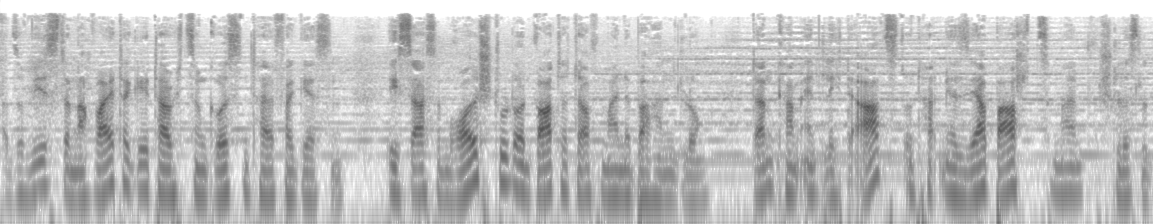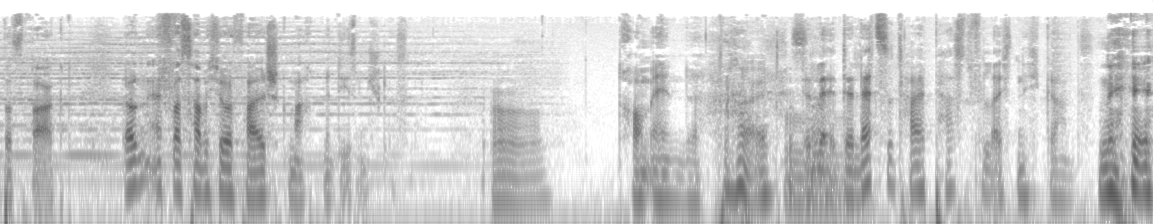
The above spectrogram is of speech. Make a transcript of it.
Also wie es danach weitergeht, habe ich zum größten Teil vergessen. Ich saß im Rollstuhl und wartete auf meine Behandlung. Dann kam endlich der Arzt und hat mir sehr barsch zu meinem Schlüssel befragt. Irgendetwas habe ich wohl falsch gemacht mit diesem Schlüssel. Oh. Traumende. Der, der letzte Teil passt vielleicht nicht ganz. Nee.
